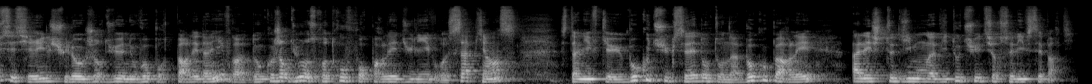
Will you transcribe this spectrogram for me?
c'est Cyril, je suis là aujourd'hui à nouveau pour te parler d'un livre. Donc aujourd'hui on se retrouve pour parler du livre Sapiens. C'est un livre qui a eu beaucoup de succès, dont on a beaucoup parlé. Allez, je te dis mon avis tout de suite sur ce livre, c'est parti.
